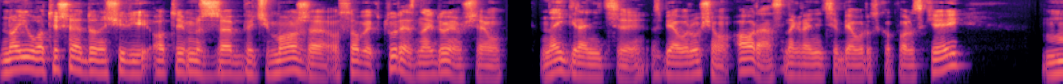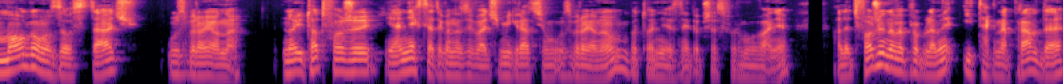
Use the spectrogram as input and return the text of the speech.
No i Łotysze donosili o tym, że być może osoby, które znajdują się na ich granicy z Białorusią oraz na granicy białorusko-polskiej, mogą zostać uzbrojone. No i to tworzy, ja nie chcę tego nazywać migracją uzbrojoną, bo to nie jest najlepsze sformułowanie, ale tworzy nowe problemy i tak naprawdę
